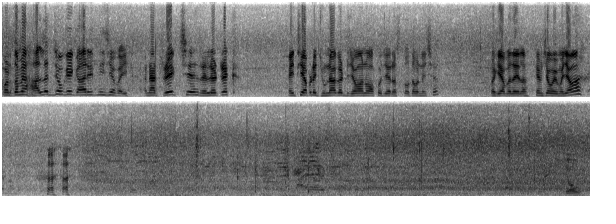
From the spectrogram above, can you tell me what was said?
પણ તમે હાલત જો કંઈક આ રીતની છે ભાઈ. અને આ ટ્રેક છે, રેલવે ટ્રેક. અહીંથી આપણે જુનાગઢ જવાનો આખો જે રસ્તો તમને છે. બાકી આ બધા કેમ છે ભાઈ, મજામાં? જો.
